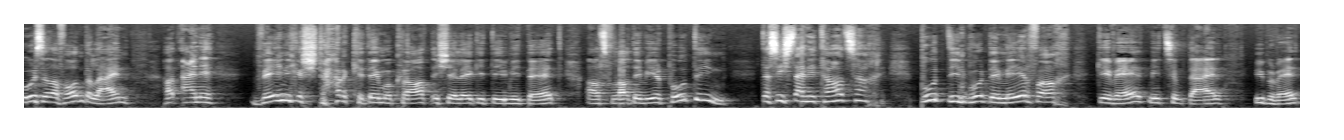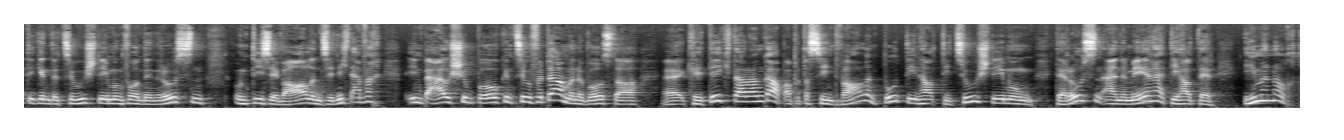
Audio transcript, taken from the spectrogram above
Ursula von der Leyen hat eine weniger starke demokratische Legitimität als Wladimir Putin. Das ist eine Tatsache. Putin wurde mehrfach gewählt mit zum Teil überwältigender Zustimmung von den Russen und diese Wahlen sind nicht einfach in Bausch und Bogen zu verdammen, obwohl es da äh, Kritik daran gab, aber das sind Wahlen. Putin hat die Zustimmung der Russen, einer Mehrheit, die hat er immer noch.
